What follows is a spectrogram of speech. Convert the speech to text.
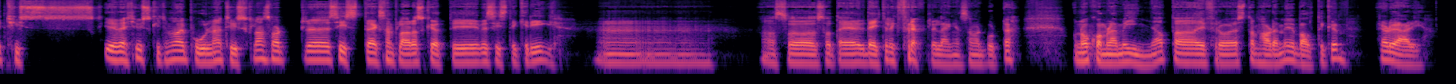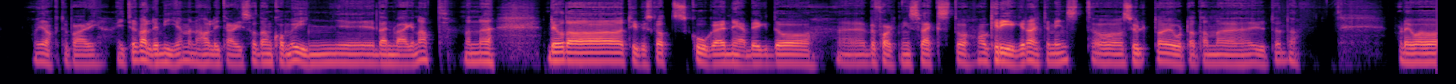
i tysk Jeg vet, husker ikke om det var i Polen eller Tyskland som ble siste siste eksemplarer skutt ved siste krig. Eh, altså, så det, det er ikke like fryktelig lenge som har vært borte. Og nå kommer de inn igjen fra øst. De har dem i Baltikum. Her er det elg og jakter på elg. Ikke veldig mye, men har litt elg, så de kommer jo inn den veien igjen. Men eh, det er jo da typisk at skoger er nedbygd, og eh, befolkningsvekst og, og kriger, ikke minst, og sult har gjort at de er utdødd. For det er, jo,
